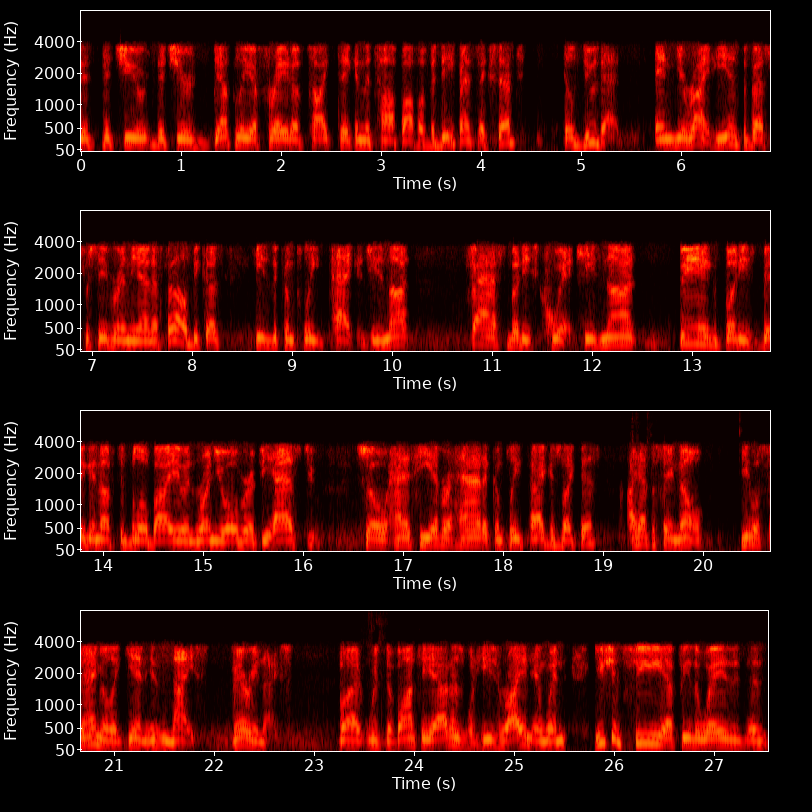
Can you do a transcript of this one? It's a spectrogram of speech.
that that you that you're deathly afraid of t- taking the top off of the defense. Except he'll do that. And you're right, he is the best receiver in the NFL because he's the complete package. He's not fast, but he's quick. He's not big, but he's big enough to blow by you and run you over if he has to. So has he ever had a complete package like this? I'd have to say no. Deebo Samuel again is nice, very nice. But with Davante Adams, when he's right, and when you should see Effie the way that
